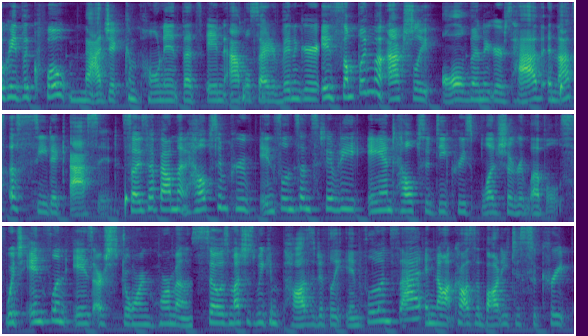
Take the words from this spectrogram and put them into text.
Okay, the quote magic component that's in apple cider vinegar is something that actually all vinegars have, and that's acetic acid. Studies have found that helps improve insulin sensitivity and helps to decrease blood sugar levels, which insulin is our storing hormone. So as much as we can positively influence that and not cause the body to secrete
